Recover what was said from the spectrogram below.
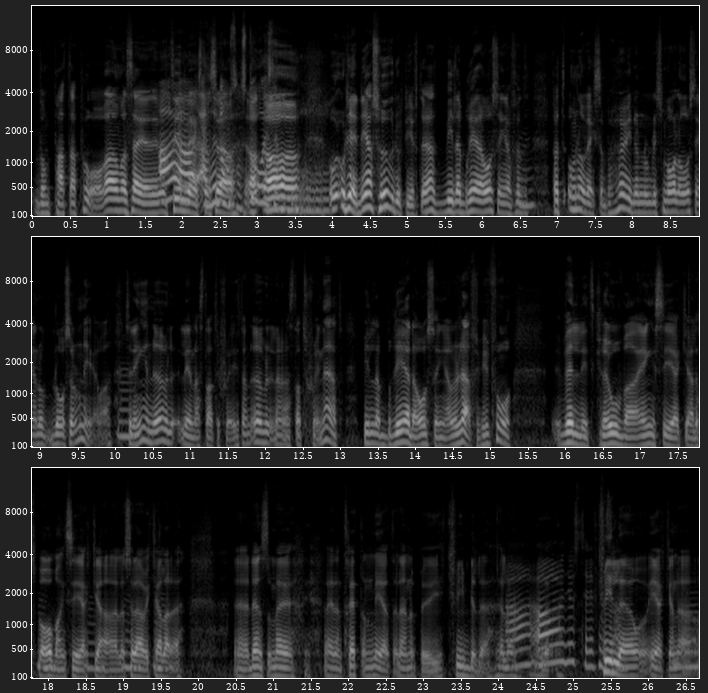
De pattar på, va, om man säger Ja, ja, tillväxten. alltså de som står i ja, ja, och, och det är deras huvuduppgift, är att bilda breda årsringar. För, Mm. att, för att om de växer på höjden och de blir smala årsringar, då blåser de ner. Mm. Så det är ingen överlevnadsstrategi, utan överlevnadsstrategin är att bilda breda årsringar. Och det är därför vi får väldigt grova ängsekar eller sparbanksekar Mm. eller sådär vi kallar det. Eh, Den som är, vad är den, 13 meter, den uppe i Kvibille. Eller, Ja, eller ja, det. det Kville och eken där Mm,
